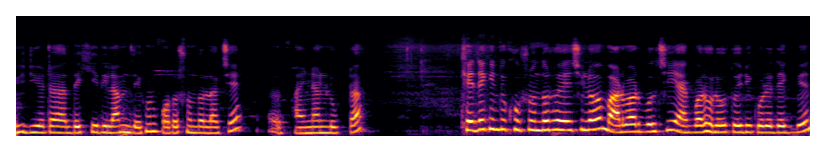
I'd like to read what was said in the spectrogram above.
ভিডিওটা দেখিয়ে দিলাম। দেখুন কত সুন্দর লাগছে ফাইনাল লুকটা খেতে কিন্তু খুব সুন্দর হয়েছিল। বারবার বলছি, একবার হলেও তৈরি করে দেখবেন।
